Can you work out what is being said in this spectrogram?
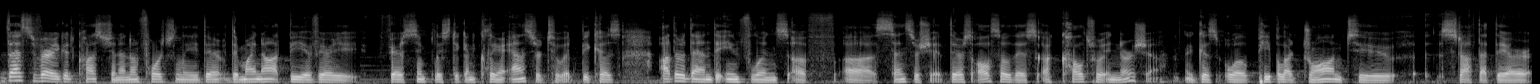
That's a very good question, and unfortunately, there there might not be a very very simplistic and clear answer to it because other than the influence of uh, censorship, there's also this uh, cultural inertia because well, people are drawn to stuff that they're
